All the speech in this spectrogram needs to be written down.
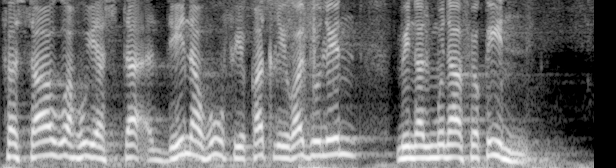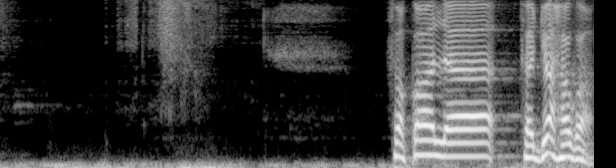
فساره يستأذنه في قتل رجل من المنافقين. فقال فجهر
